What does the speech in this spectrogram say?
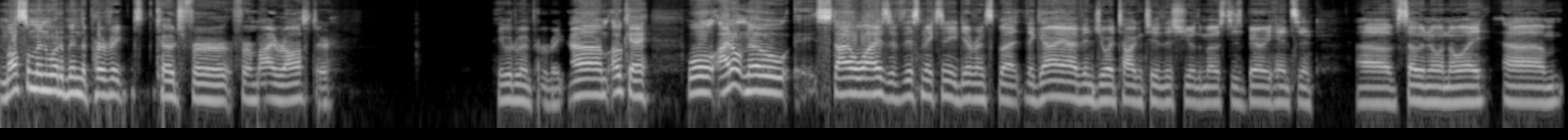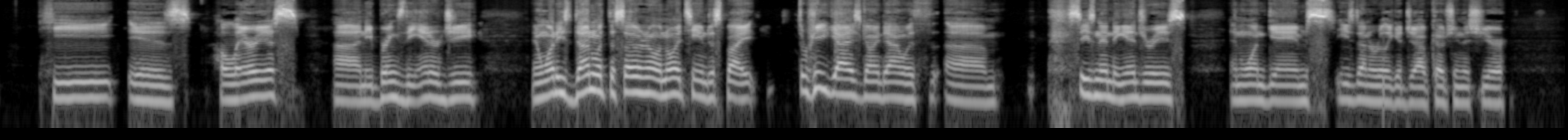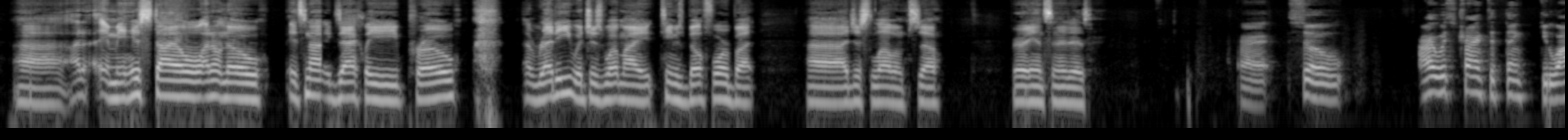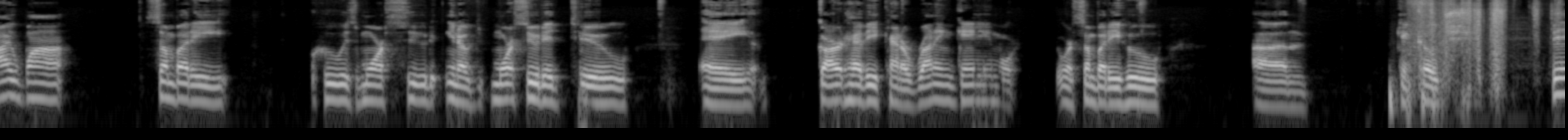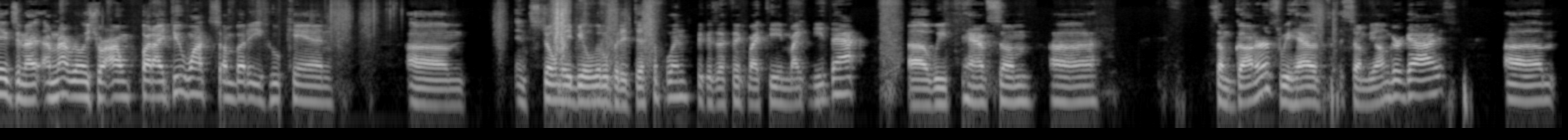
Musselman would have been the perfect coach for for my roster. He would have been perfect. Um, okay. Well, I don't know style wise if this makes any difference, but the guy I've enjoyed talking to this year the most is Barry Hinson of Southern Illinois. Um, he is hilarious uh, and he brings the energy. And what he's done with the Southern Illinois team, despite three guys going down with um, season ending injuries and won games. He's done a really good job coaching this year. Uh, I, I mean, his style, I don't know, it's not exactly pro ready, which is what my team is built for, but uh, I just love him. So, Barry Hinson it is. All right. So I was trying to think do I want somebody who is more suited, you know, more suited to a guard heavy kind of running game or or somebody who um, can coach bigs and I, I'm not really sure I, but I do want somebody who can um, instill maybe a little bit of discipline because I think my team might need that. Uh, we have some uh, some gunners. We have some younger guys, um,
